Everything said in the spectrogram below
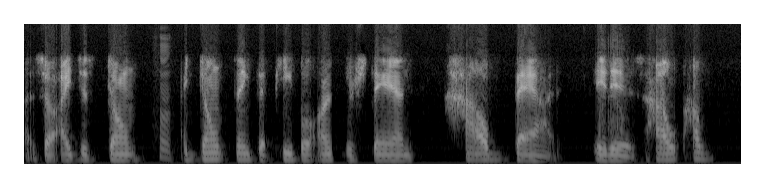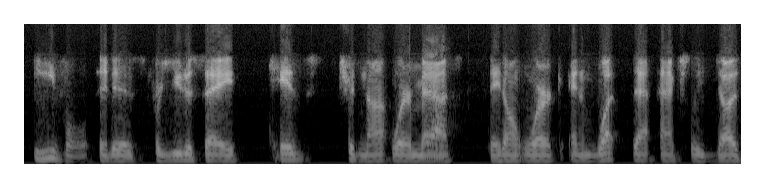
Uh, so I just don't. Hmm. I don't think that people understand how bad it is, how how evil it is for you to say kids should not wear masks, they don't work, and what that actually does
